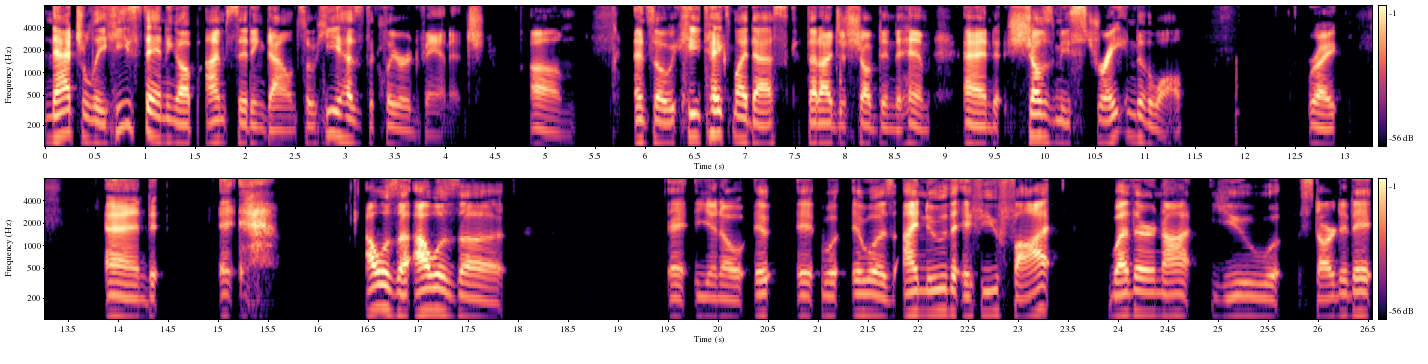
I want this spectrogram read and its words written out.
naturally he's standing up i'm sitting down so he has the clear advantage um and so he takes my desk that i just shoved into him and shoves me straight into the wall right and it, i was uh, i was uh it, you know it it it was i knew that if you fought whether or not you started it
